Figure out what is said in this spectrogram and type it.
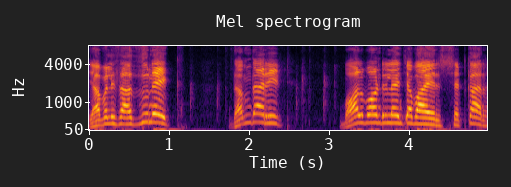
यावेळेस अजून एक दमदार हिट बॉल बाउंड्री लाईनच्या बाहेर षटकार.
